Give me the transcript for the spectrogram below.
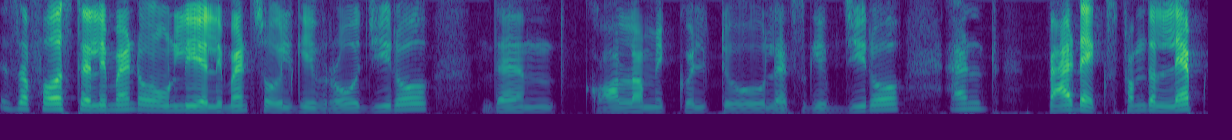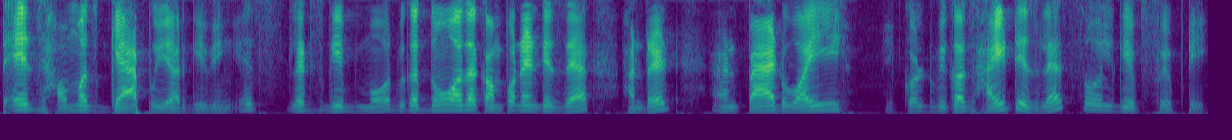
is the first element or only element. So we'll give row 0 then column equal to let's give 0 and pad x from the left edge how much gap we are giving. It's let's give more because no other component is there 100 and pad y equal to because height is less so we'll give 50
